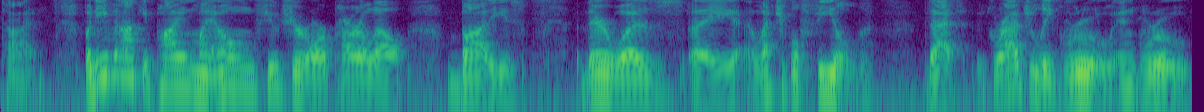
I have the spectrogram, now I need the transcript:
time. But even occupying my own future or parallel bodies, there was a electrical field that gradually grew and grew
